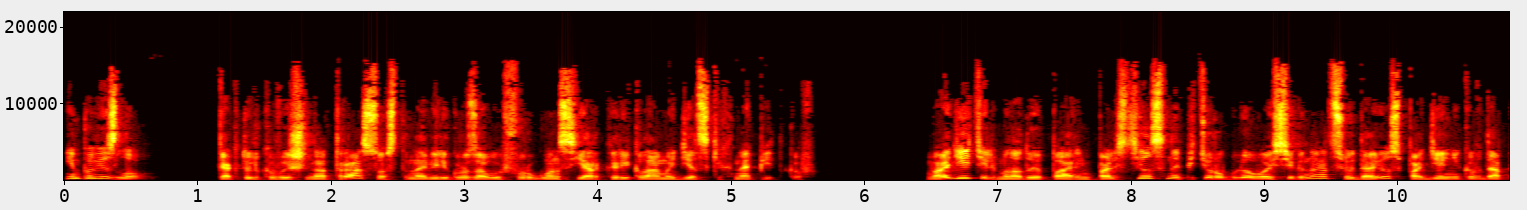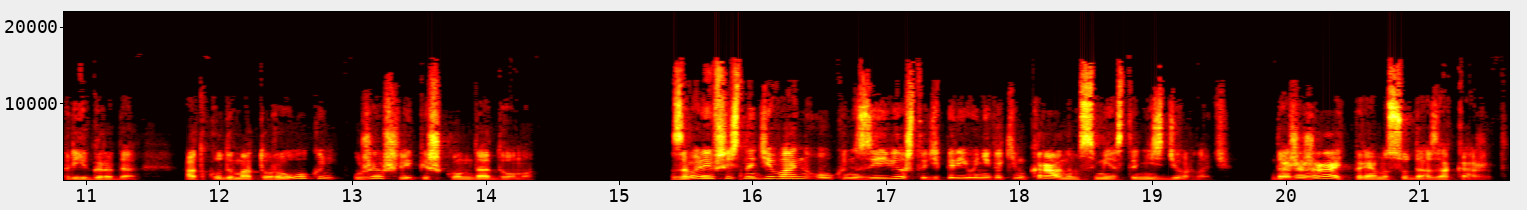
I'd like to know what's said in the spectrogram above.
Им повезло. Как только вышли на трассу, остановили грузовой фургон с яркой рекламой детских напитков. Водитель, молодой парень, польстился на пятирублевую ассигнацию и довез подельников до пригорода – откуда мотор и окунь уже шли пешком до дома. Завалившись на диван, окунь заявил, что теперь его никаким краном с места не сдернуть. Даже жрать прямо сюда закажет.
